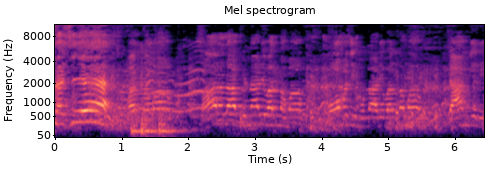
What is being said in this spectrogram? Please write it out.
சசி வர்ணமா சாரதா பின்னாடி வரணுமா. கோமதி முன்னாடி வரணுமா ஜாங்கிரி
